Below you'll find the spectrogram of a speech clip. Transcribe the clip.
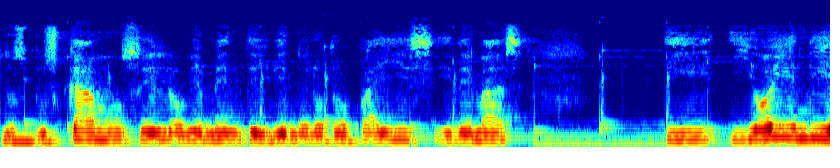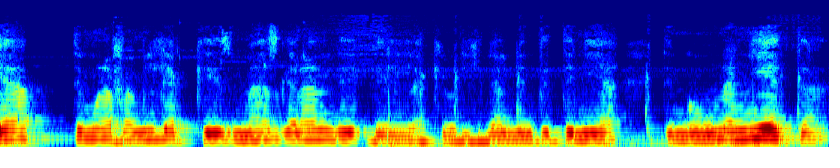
nos buscamos, él obviamente viviendo en otro país y demás. Y, y hoy en día tengo una familia que es más grande de la que originalmente tenía. Tengo una nieta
